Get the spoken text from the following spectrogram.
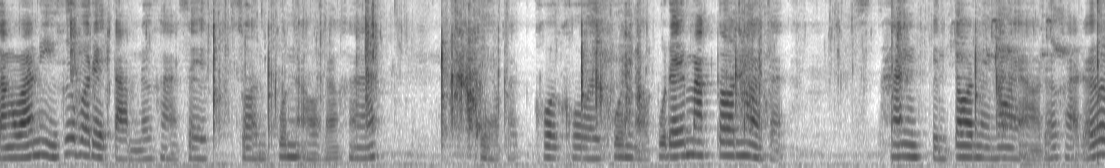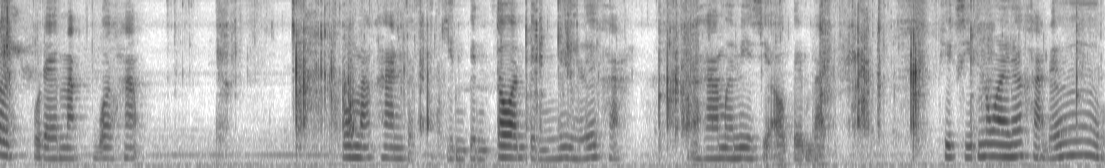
จังหวะนี้คือบ่ได้ต่ำเลยค่ะ ใส่สอนคนเอานะคะแต่ก็คอยๆคนเอาผู้ใดมักตอนหน่อยก็ หั่นเป็นตอนน้อยๆเอาเด้อค่ะเด้อผู้ใดมักบ่ฮับบ่มักหั่นก็กินเป็นตอนเป็นนี่เลยค่ะ นะคะมื้อนี้สิเอาเป็นแบบพริกสิบหน่วยเด้อค่ะ เด้อ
